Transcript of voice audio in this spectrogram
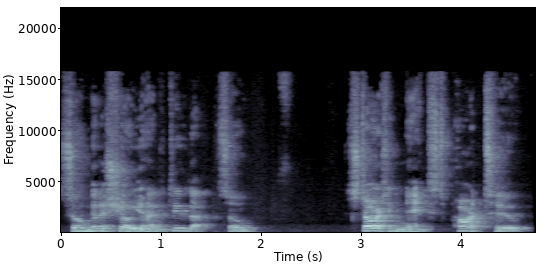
So I'm going to show you how to do that. So starting next, part two,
